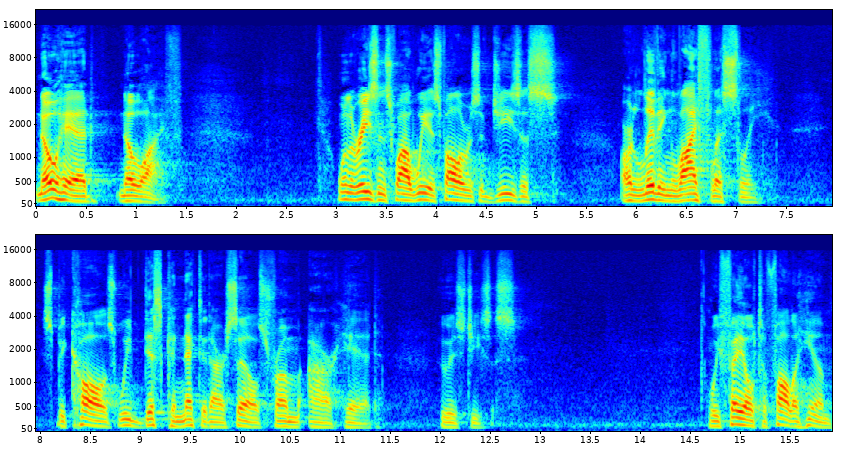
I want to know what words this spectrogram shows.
No head, no life. One of the reasons why we, as followers of Jesus, are living lifelessly is because we've disconnected ourselves from our head, who is Jesus. we fail to follow him.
